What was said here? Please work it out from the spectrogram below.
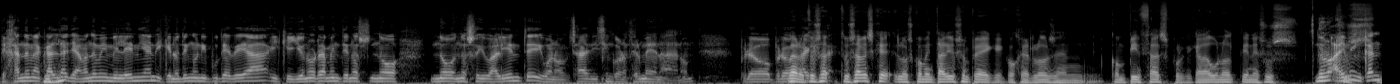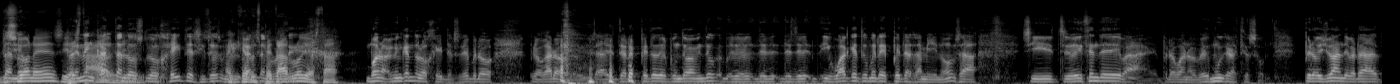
dejándome a calda, llamándome millennial y que no tengo ni puta idea y que yo no realmente no, no, no, soy valiente y bueno, y sin conocerme de nada, ¿no? Pero, pero bueno, tú, sabes que los comentarios siempre hay que cogerlos con pinzas porque cada uno tiene sus, no, no, a mí me encantan, visiones. pero a mí me encantan los, los haters y todo Hay que respetarlo y ya está. Bueno, a mí me encantan los haters, ¿eh? pero, pero claro, yo te respeto desde el punto de vista, igual que tú me respetas a mí, ¿no? O sea, si te lo dicen de... pero bueno, es muy gracioso. Pero Joan, de verdad,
